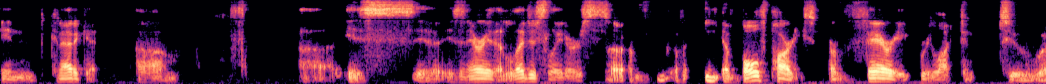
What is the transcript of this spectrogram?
in Connecticut um, uh, is uh, is an area that legislators uh, of, of, both parties are very reluctant to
